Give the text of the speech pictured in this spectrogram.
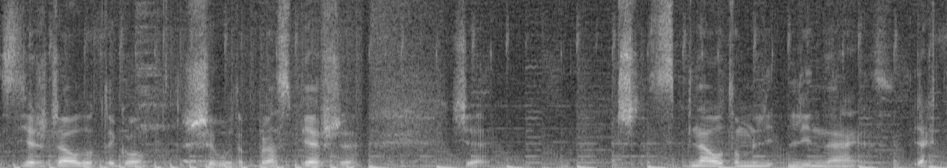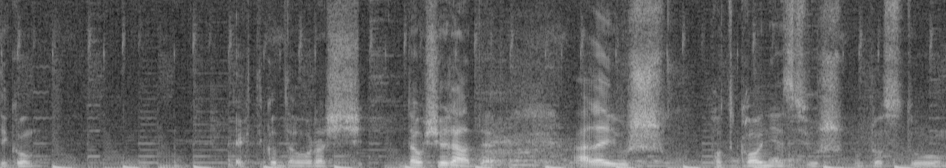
zjeżdżało do tego szybu tak po raz pierwszy. Się spinało tą li, linę, jak tylko, jak tylko dało, dało się radę. Ale już pod koniec już po prostu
